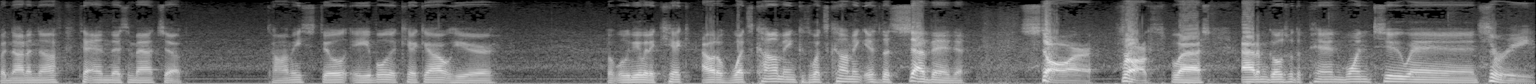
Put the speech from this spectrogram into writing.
but not enough to end this matchup. Tommy still able to kick out here. But will he be able to kick out of what's coming? Because what's coming is the seven star frog splash. Adam goes with the pin. One, two, and three.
